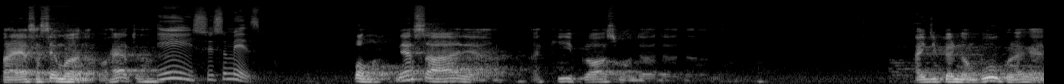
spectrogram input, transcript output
para essa semana, correto? Isso, isso mesmo. Bom, nessa área aqui próximo do, do, do, aí de Pernambuco, né,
